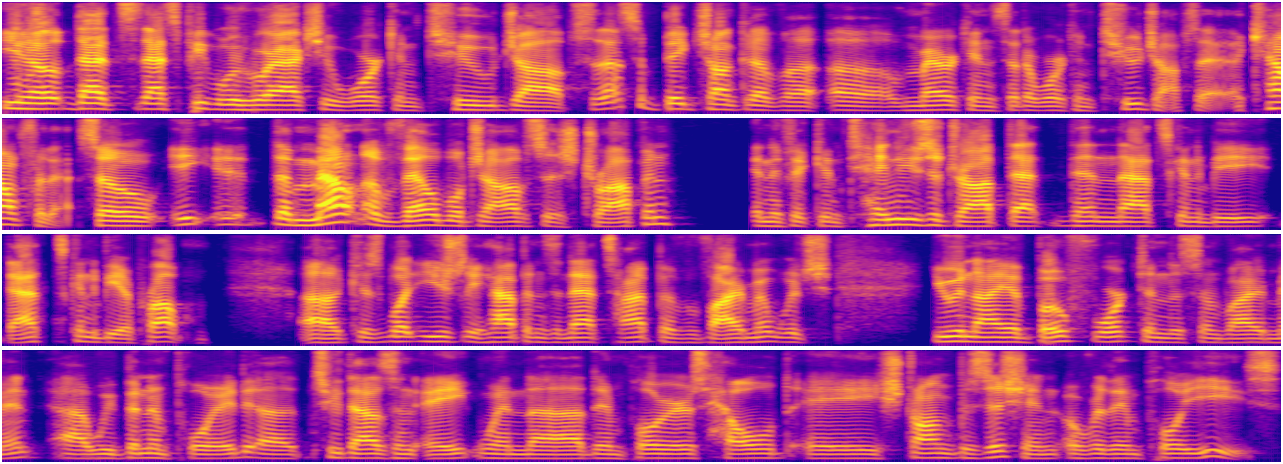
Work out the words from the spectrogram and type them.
you know that's that's people who are actually working two jobs so that's a big chunk of, uh, uh, americans that are working two jobs that account for that so it, it, the amount of available jobs is dropping and if it continues to drop, that then that's going to be that's going to be a problem. Because uh, what usually happens in that type of environment, which you and I have both worked in this environment. Uh, we've been employed uh, 2008 when uh, the employers held a strong position over the employees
